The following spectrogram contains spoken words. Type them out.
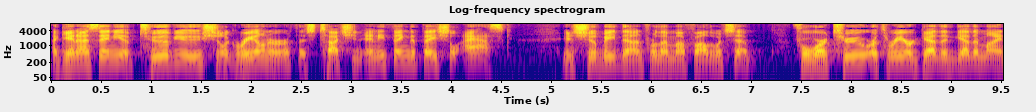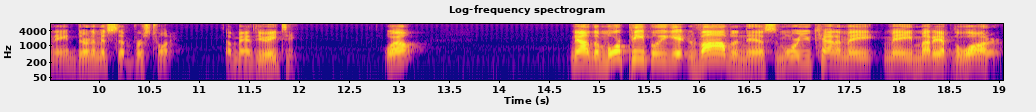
Again, I say to you, if two of you shall agree on earth as touching anything that they shall ask, it shall be done for them my Father which said. For where two or three are gathered together in my name, they're in the midst of them. Verse 20 of Matthew 18. Well, now the more people you get involved in this, the more you kind of may, may muddy up the water.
